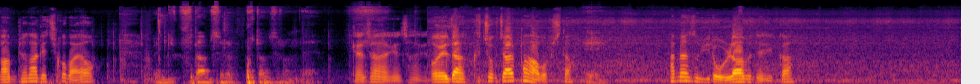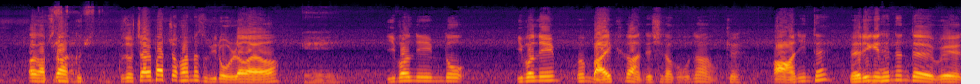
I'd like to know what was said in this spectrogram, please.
마음 편하게 찍어봐요. 왠지 부담스럽, 부담스럽네. 괜찮아요, 괜찮아요. 어, 일단 그쪽 짤파 가봅시다. 예. 하면서 위로 올라가면 되니까. 아, 갑시다. 그, 갑시다. 그쪽 짤파 쪽 하면서 위로 올라가요. 예. 2번님도, 2번님? 그럼 마이크가 안 되시나 보구나. 오케이. 아, 아닌데? 내리긴 했는데 왜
